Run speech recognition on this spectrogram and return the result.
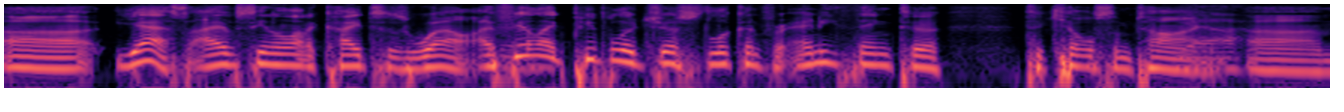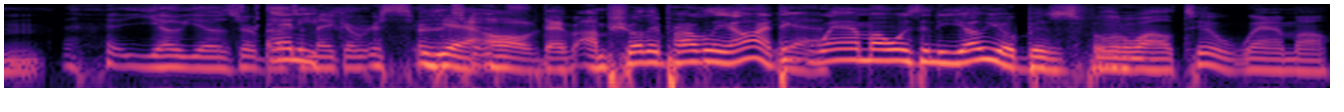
Uh, yes, I have seen a lot of kites as well. I feel like people are just looking for anything to to kill some time. Um, Yo-yos are about Any- to make a resurgence. yeah. Oh, they, I'm sure they probably are. I think Yeah. Wham-O was in the yo-yo business for a little Mhm. while too. Wham-O.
